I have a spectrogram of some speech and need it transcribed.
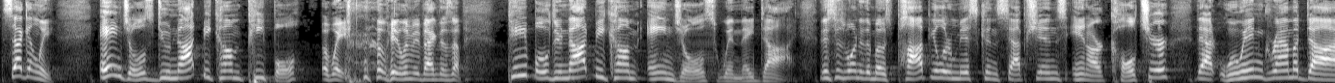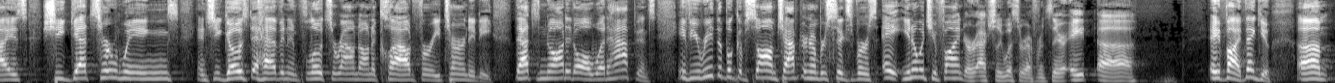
Secondly, angels do not become people. Oh, wait, wait, let me back this up. People do not become angels when they die. This is one of the most popular misconceptions in our culture that when grandma dies, she gets her wings and she goes to heaven and floats around on a cloud for eternity. That's not at all what happens. If you read the book of Psalm, chapter number six, verse eight, you know what you find? Or actually, what's the reference there? Eight, uh, 8 5, thank you. Um,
